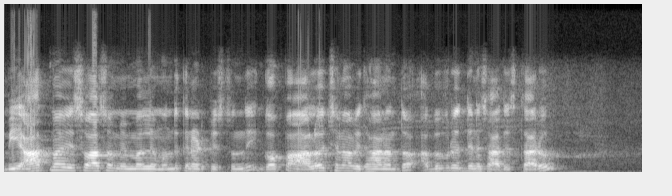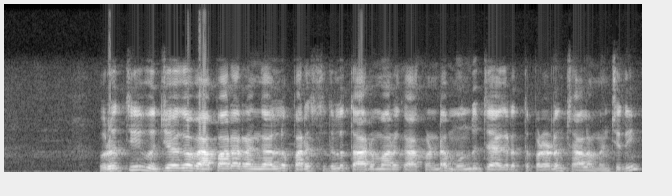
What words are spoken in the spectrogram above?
మీ ఆత్మవిశ్వాసం మిమ్మల్ని ముందుకు నడిపిస్తుంది. గొప్ప ఆలోచన విధానంతో అభివృద్ధిని సాధిస్తారు. వృత్తి ఉద్యోగ వ్యాపార రంగాల్లో పరిస్థితులు తారుమారు కాకుండా ముందు జాగ్రత్త పడడం చాలా మంచిది.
